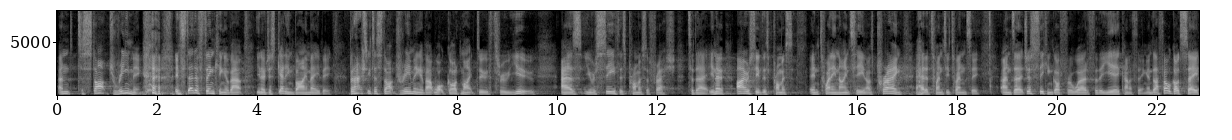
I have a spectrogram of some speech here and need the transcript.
and to start dreaming instead of thinking about, you know, just getting by maybe but actually to start dreaming about what God might do through you as you receive this promise afresh today. You know, I received this promise in 2019. I was praying ahead of 2020 and uh, just seeking God for a word for the year kind of thing. And I felt God say,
